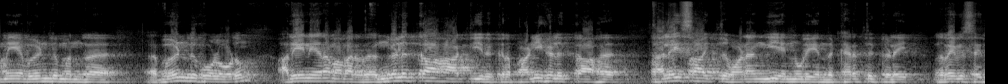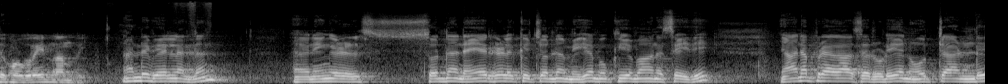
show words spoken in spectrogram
அமைய வேண்டும் என்ற வேண்டுகோளோடும் அதே நேரம் அவர் எங்களுக்காக ஆற்றியிருக்கிற பணிகளுக்காக தலை சாய்த்து வணங்கி என்னுடைய இந்த கருத்துக்களை நிறைவு செய்து கொள்கிறேன். நன்றி. நன்றி வேல்நந்தன். நீங்கள் சொன்ன நேயர்களுக்கு சொன்ன மிக முக்கியமான செய்தி ஞானப்பிரகாசருடைய நூற்றாண்டு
